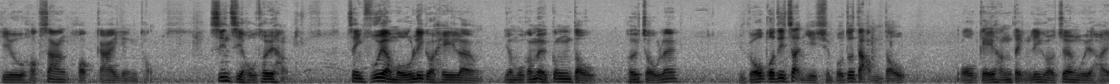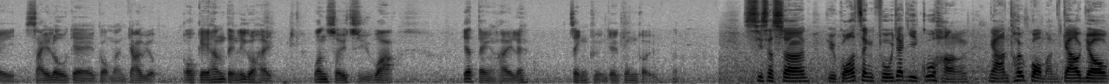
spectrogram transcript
要學生學界認同。先至好推行，政府有冇呢個氣量，有冇咁嘅公道去做呢？如果嗰啲質疑全部都答唔到，我幾肯定呢個將會係洗腦嘅國民教育，我幾肯定呢個係溫水煮蛙，一定係呢政權嘅工具。事實上，如果政府一意孤行，硬推國民教育，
